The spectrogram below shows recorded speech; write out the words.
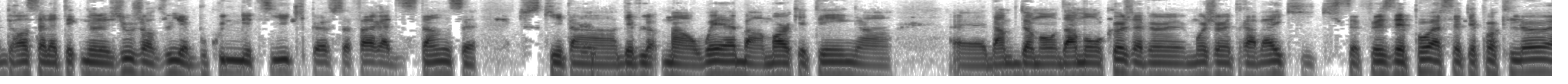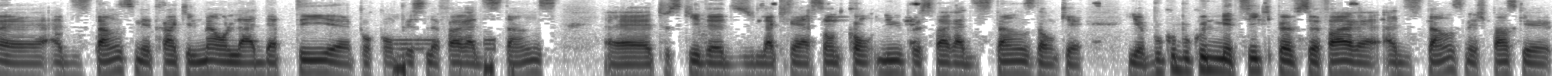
grâce à la technologie aujourd'hui, il y a beaucoup de métiers qui peuvent se faire à distance, tout ce qui est en développement web, en marketing, en euh, dans, mon, dans mon cas, j'avais un, moi j'ai un travail qui ne se faisait pas à cette époque-là euh, à distance, mais tranquillement on l'a adapté euh, pour qu'on puisse le faire à distance. Tout ce qui est de, la création de contenu peut se faire à distance. Donc il y a beaucoup beaucoup de métiers qui peuvent se faire à, à, distance, mais je pense que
